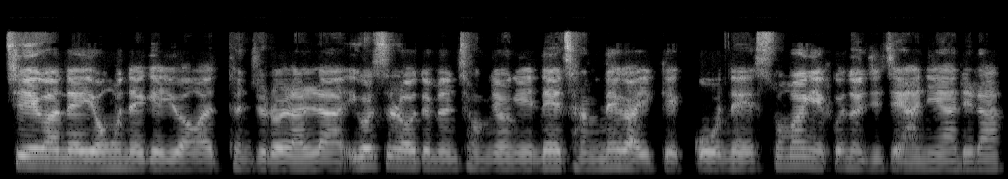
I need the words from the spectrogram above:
지혜가 내 영혼에게 유황 같은 줄을 알라. 이것을 얻으면 정령이 내 장래가 있겠고 내 소망이 끊어지지 아니하리라.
